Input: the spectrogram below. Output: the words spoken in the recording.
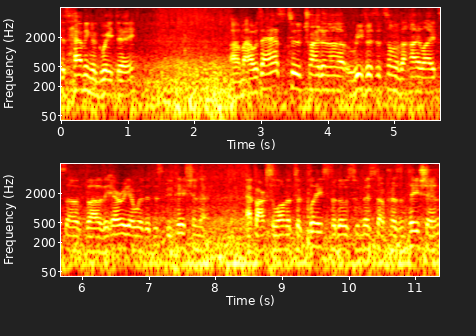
is having a great day. Um, I was asked to try to revisit some of the highlights of uh, the area where the disputation at Barcelona took place for those who missed our presentation,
